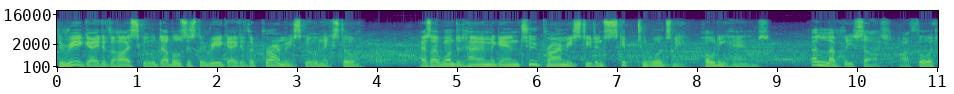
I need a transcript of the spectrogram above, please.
The rear gate of the high school doubles as the rear gate of the primary school next door. As I wandered home again, two primary students skipped towards me, holding hands. A lovely sight, I thought,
